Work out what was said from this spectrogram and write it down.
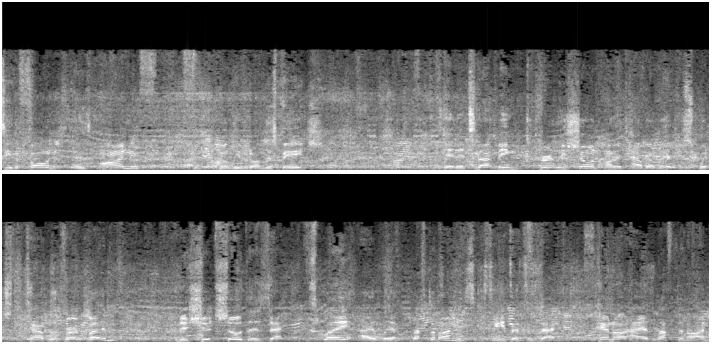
see the phone is on. I'm to leave it on this page. And it's not being currently shown on the tablet. I hit the switch the tablet button, and it should show the exact display I left it on. You can see, that's the exact panel I had left it on.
